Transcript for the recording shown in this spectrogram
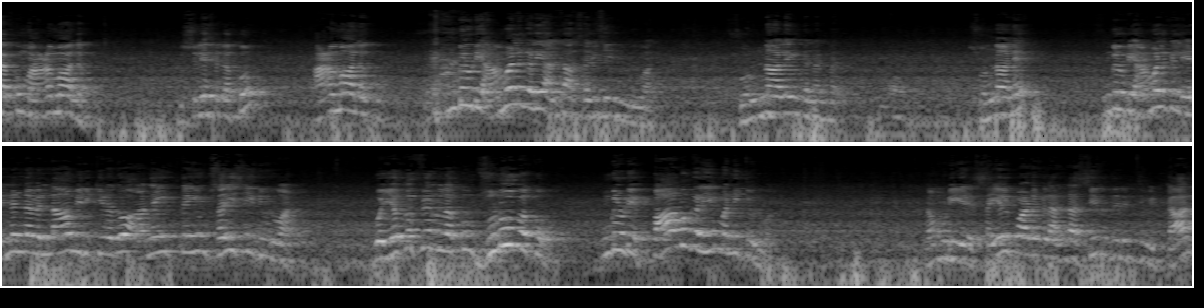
லக்கும் அமாலக்கும் யுஸ்லிஹ் லக்கும் அமாலக்கும் உங்களுடைய அமல்களை அல்லாஹ் சரி செய்து விடுவான். சொன்னாலே இந்த நன்மை சொன்னாலே உங்களுடைய அமல்கள் என்னென்னவெல்லாம் இருக்கிறதோ அனைத்தையும் சரி செய்து விடுவான். உங்களுடைய பாவங்களையும் மன்னித்து விடுவான். நம்முடைய செயல்பாடுகளை அல்லா சீர்திருத்தி விட்டால்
